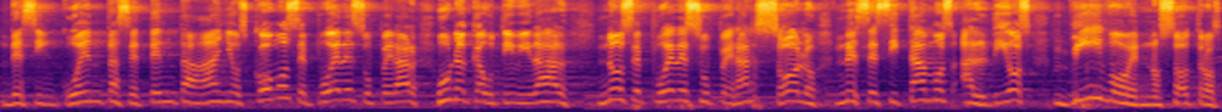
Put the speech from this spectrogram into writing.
de 50, 70 años? ¿Cómo se puede superar una cautividad? No se puede superar solo. Necesitamos al Dios vivo en nosotros.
